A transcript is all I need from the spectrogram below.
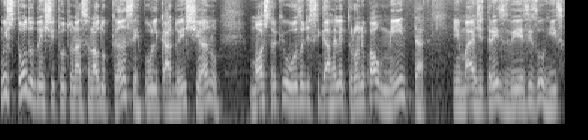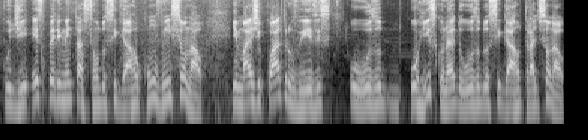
Um estudo do Instituto Nacional do Câncer publicado este ano, mostra que o uso de cigarro eletrônico aumenta em mais de três vezes o risco de experimentação do cigarro convencional e mais de quatro vezes o uso, o risco, né, do uso do cigarro tradicional.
